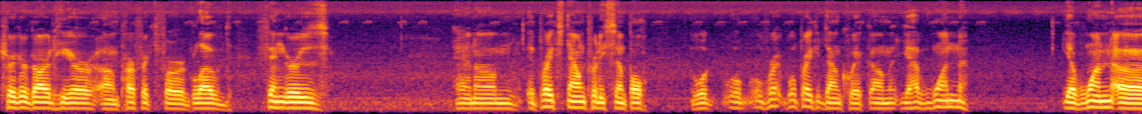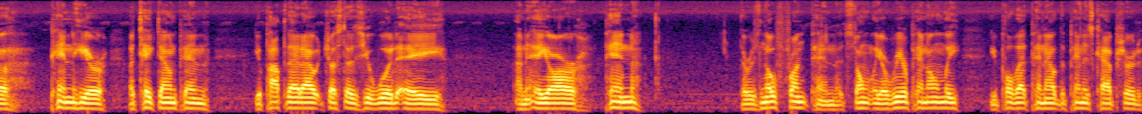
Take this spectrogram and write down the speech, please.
trigger guard here, um, perfect for gloved fingers, and um, it breaks down pretty simple. We'll, we'll, we'll, we'll break it down quick. Um, you have one, you have one uh, pin here, a takedown pin. You pop that out just as you would a an AR pin. There is no front pin. It's only a rear pin only. You pull that pin out, the pin is captured,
